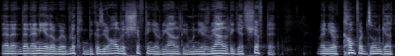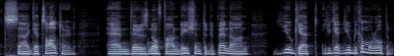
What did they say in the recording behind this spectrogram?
than than any other way of looking because you're always shifting your reality, and when your reality gets shifted when your comfort zone gets uh, gets altered and there is no foundation to depend on you get you get you become more open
